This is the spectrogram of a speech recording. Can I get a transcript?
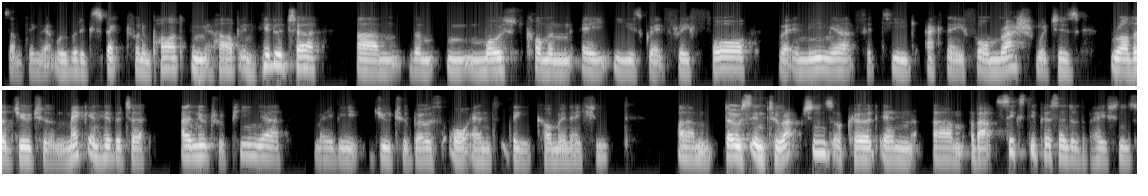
something that we would expect from a PARP inhibitor. Um, the most common AEs, grade 3, 4, were anemia, fatigue, acneiform rash, which is rather due to the MEK inhibitor, and neutropenia, maybe due to both or and the combination. Um, dose interruptions occurred in um, about 60% of the patients,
